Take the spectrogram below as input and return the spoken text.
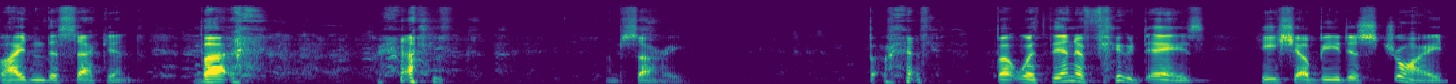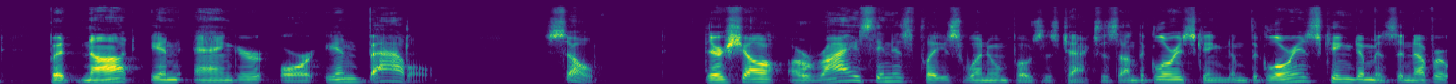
Biden the second. But I'm sorry. But, but within a few days he shall be destroyed, but not in anger or in battle. So, there shall arise in his place one who imposes taxes on the glorious kingdom. The glorious kingdom is another,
